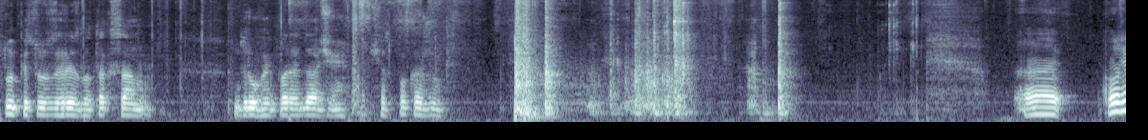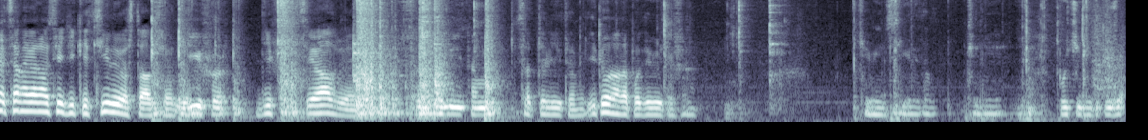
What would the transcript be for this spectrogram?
Ступицю згризло так само. Другої передачі. Зараз покажу. Е, це, мабуть, оці тільки цілий остався. Діфер Диференціал, блядь, сателітами. сателітом. І то треба подивитися. Чи він цілий там, чи ні. Почему тут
